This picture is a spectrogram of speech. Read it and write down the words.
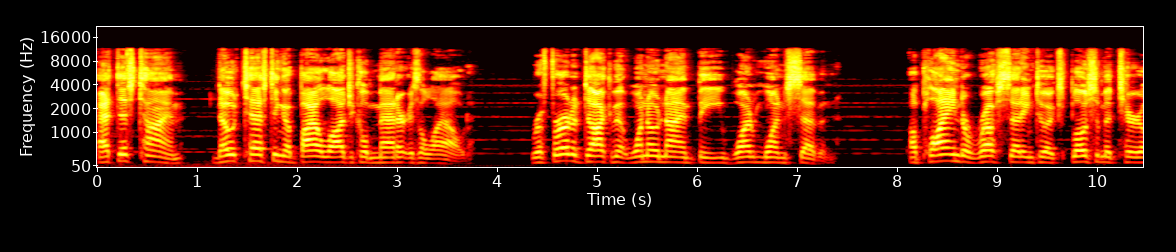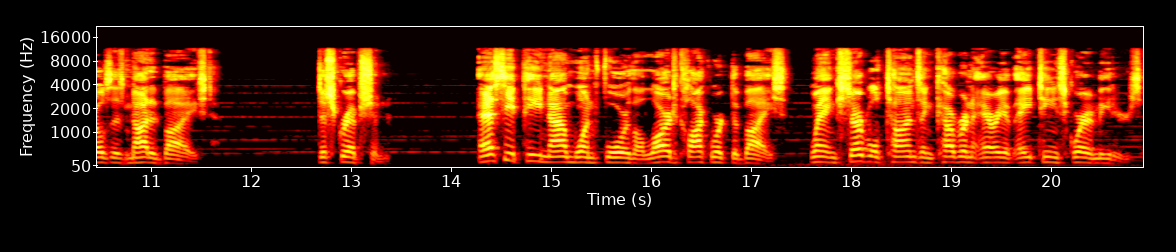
At this time, no testing of biological matter is allowed. Refer to Document 109-B-117. Applying the rough setting to explosive materials is not advised. Description: SCP-914 is a large clockwork device, weighing several tons and covering an area of 18 square meters,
